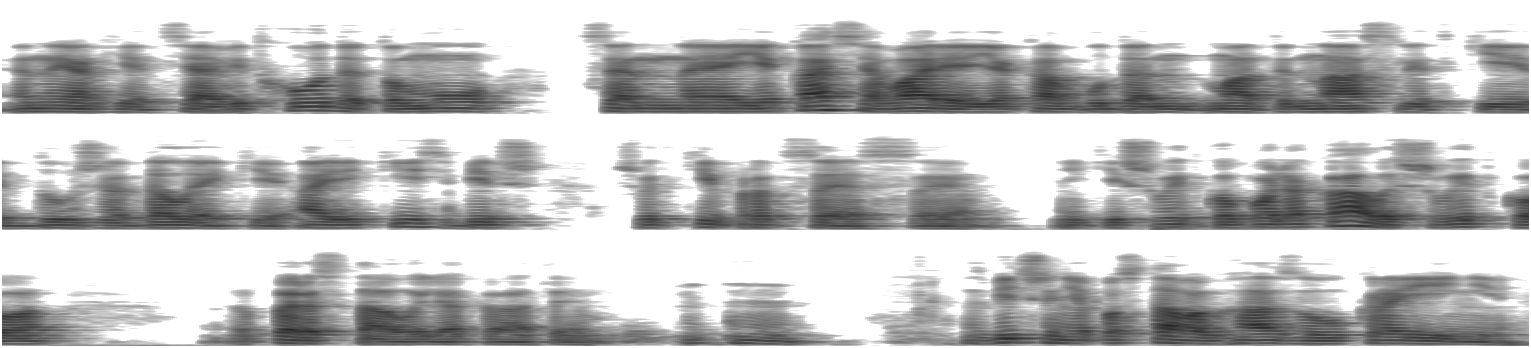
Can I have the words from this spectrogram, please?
енергія ця відходить, тому це не якась аварія, яка буде мати наслідки дуже далекі, а якісь більш швидкі процеси, які швидко полякали, швидко перестали лякати. Збільшення поставок газу в Україні.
